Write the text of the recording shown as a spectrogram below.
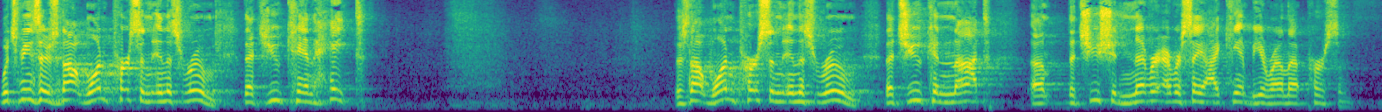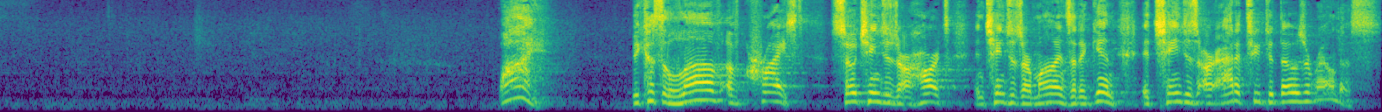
Which means there's not one person in this room that you can hate. There's not one person in this room that you cannot um, that you should never ever say, I can't be around that person. Why? Because the love of Christ so changes our hearts and changes our minds that, again, it changes our attitude to those around us.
